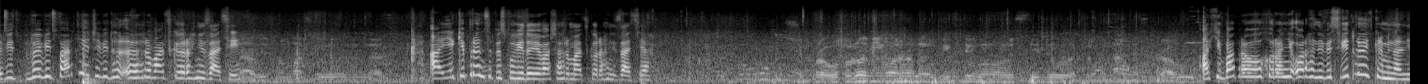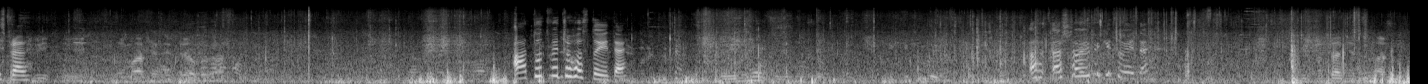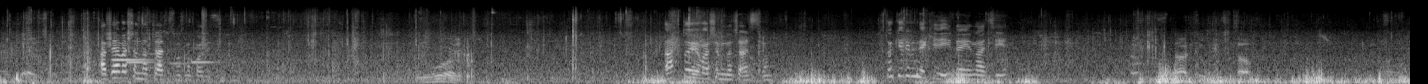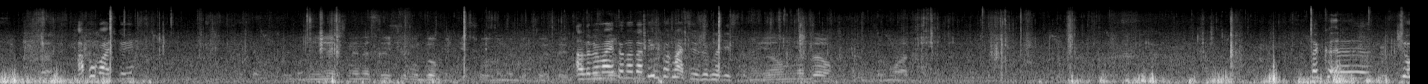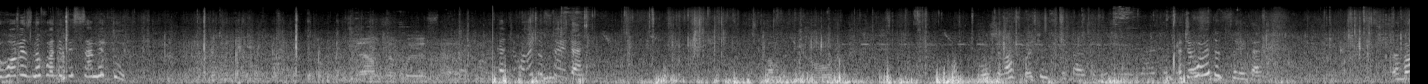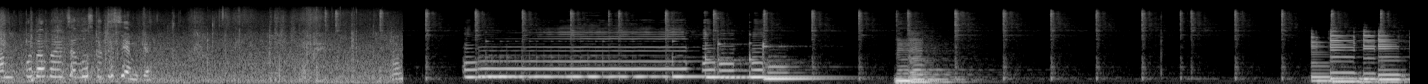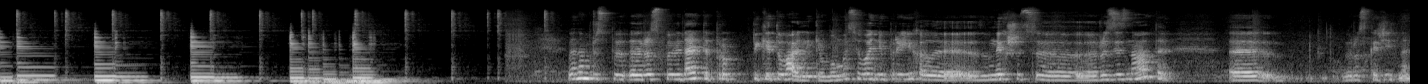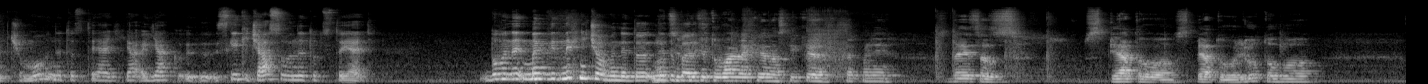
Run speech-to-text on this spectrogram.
Е, від, ви від партії чи від е, громадської організації? Так, від громадської організації. А які принципи сповідує ваша громадська організація? Щоб правоохоронні органи об'єктивно розслідували кримінальну справу. А хіба правоохоронні органи висвітлюють кримінальні справи? Світлі знімати не треба. А тут ви чого стоїте? Стоїмо, пікетуємо. А, а що ви пікетуєте? Питання до нашого начальства. А де ваше начальство знаходиться? Львові. А хто є вашим начальством? Хто керівник є ідеї нації? Статів постав. А по батькові? Ну, я ж не на слідчому допиті, що ви мене допитуєте. Але ви маєте надати інформацію журналістам. Ну, Я вам надав інформацію. Так е, чого ви знаходитесь саме тут? Я вам вже пояснив. Та чого ви тут стоїте? Вам відмовили. Ми ще вас хочемо спитати. А чого ви тут стоїте? Вам подобається лускати сімки? Ви нам розповідайте про пікетувальників, бо ми сьогодні приїхали в них щось е, розізнати. Е, Розкажіть нам, чому вони тут стоять, як, е, скільки часу вони тут стоять. Бо вони, ми від них нічого не, до, не Ну, добилися. пікетувальники, наскільки так мені здається, з, з 5, з 5 лютого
